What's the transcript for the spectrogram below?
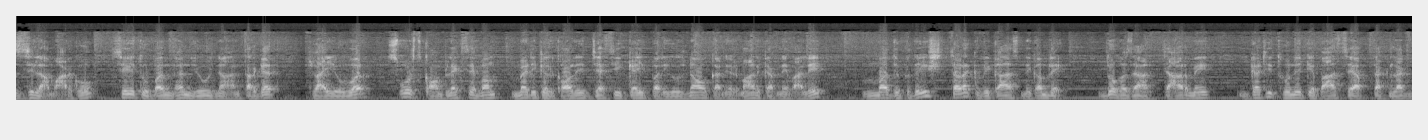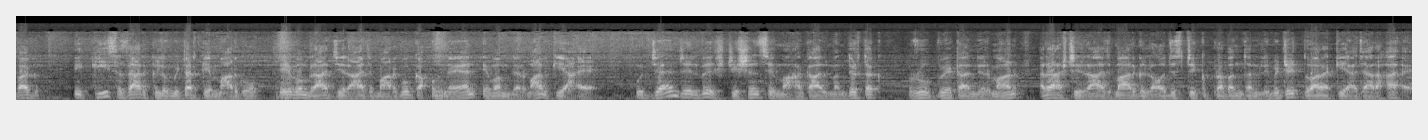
जिला मार्गो, सेतु बंधन योजना अंतर्गत फ्लाईओवर, स्पोर्ट्स कॉम्प्लेक्स एवं मेडिकल कॉलेज जैसी कई परियोजनाओं का निर्माण करने वाले मध्य प्रदेश सड़क विकास निगम ने 2004 में गठित होने के बाद से अब तक लगभग इक्कीस हज़ार किलोमीटर के मार्गों एवं राज्य राजमार्गों का उन्नयन एवं निर्माण किया है। उज्जैन रेलवे स्टेशन से महाकाल मंदिर तक रोपवे का निर्माण राष्ट्रीय राजमार्ग लॉजिस्टिक प्रबंधन लिमिटेड द्वारा किया जा रहा है,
